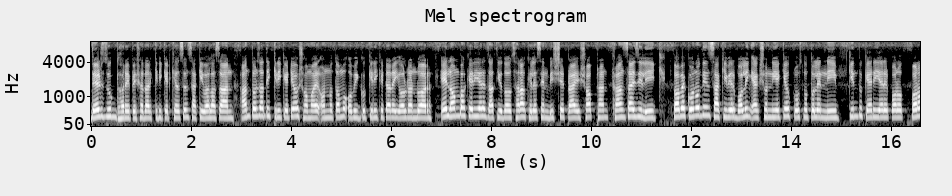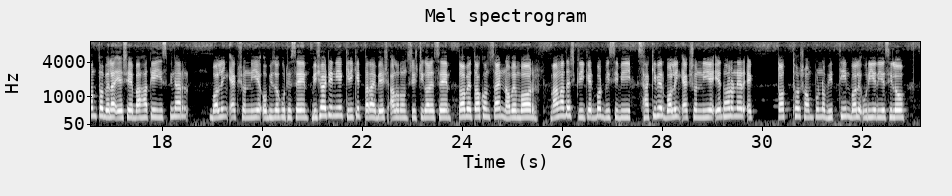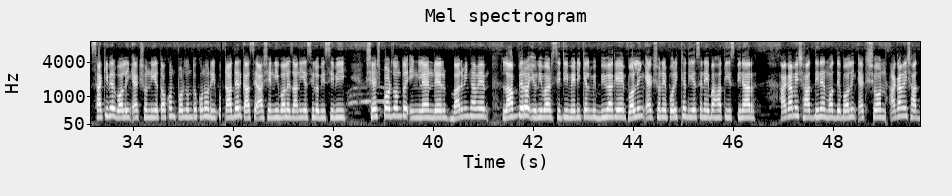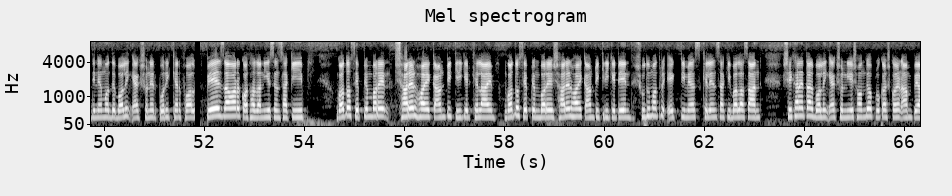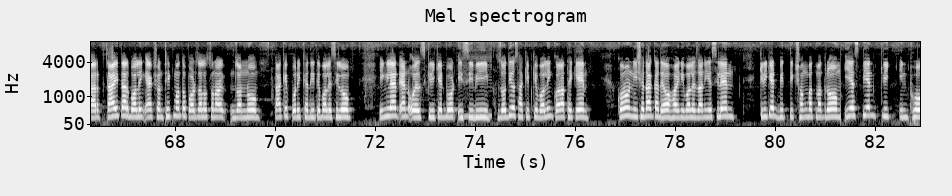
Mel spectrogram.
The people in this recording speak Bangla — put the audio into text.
দেড় যুগ ধরে পেশাদার ক্রিকেট খেলছেন সাকিব আল হাসান। আন্তর্জাতিক ক্রিকেটেও সময়ের অন্যতম অভিজ্ঞ ক্রিকেটার এই অলরাউন্ডার। এই লম্বা ক্যারিয়ারে জাতীয় দল ছাড়াও খেলেছেন বিশ্বের প্রায় সব ফ্রান ফ্রাঞ্চাইজি লিগ। তবে কোনোদিন সাকিবের বোলিং অ্যাকশন নিয়ে কেউ প্রশ্ন তোলেননি। কিন্তু ক্যারিয়ারের পর- পরন্ত বেলায় এসে বাহাতি স্পিনার বোলিং অ্যাকশন নিয়ে অভিযোগ উঠেছে। বিষয়টি নিয়ে ক্রিকেট পাড়ায় বেশ আলোড়ন সৃষ্টি করেছে। তবে তখন চার November. Bangladesh cricket board BCB সাকিবের বোলিং অ্যাকশন নিয়ে এ ধরনের এক তথ্য সম্পূর্ণ ভিত্তিহীন বলে উড়িয়ে দিয়েছিল। সাকিবের বোলিং অ্যাকশন নিয়ে তখন পর্যন্ত কোনো রিপোর্ট তাদের কাছে আসেনি বলে জানিয়েছিল বিসিবি। শেষ পর্যন্ত ইংল্যান্ডের বার্মিংহামে লাভবেরো ইউনিভার্সিটি মেডিকেল বিভাগে বোলিং অ্যাকশনের পরীক্ষা দিয়েছেন এই বাহাতি স্পিনার। আগামী সাত দিনের মধ্যে বোলিং অ্যাকশন আগামী সাত দিনের মধ্যে বোলিং অ্যাকশনের পরীক্ষার ফল পেয়ে যাওয়ার কথা জানিয়েছেন সাকিব। গত সেপ্টেম্বরে সারের হয় কাউন্টি ক্রিকেট খেলায়। গত সেপ্টেম্বরে সারের হয় কাউন্টি ক্রিকেটে শুধুমাত্র একটি ম্যাচ খেলেন সাকিব আল হাসান। সেখানে তার বোলিং অ্যাকশন নিয়ে সন্দেহ প্রকাশ করেন আম্পায়ার। তাই তার বোলিং অ্যাকশন ঠিকমতো পর্যালোচনার জন্য তাকে পরীক্ষা দিতে বলেছিল England and Wales cricket board ECB. যদিও সাকিবকে বোলিং করা থেকে কোনো নিষেধাজ্ঞা দেওয়া হয়নি বলে জানিয়েছিলেন ক্রিকেট ভিত্তিক সংবাদ ইএসপিএন ক্রিক ইনফো।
